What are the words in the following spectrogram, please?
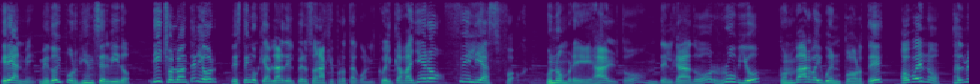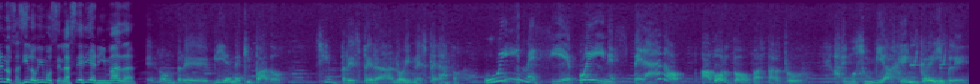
créanme, me doy por bien servido. Dicho lo anterior, les tengo que hablar del personaje protagónico, el caballero Phileas Fogg. Un hombre alto, delgado, rubio, con barba y buen porte. O bueno, al menos así lo vimos en la serie animada. El hombre bien equipado siempre espera lo inesperado. Uy, Monsieur, fue inesperado. A bordo, Passepartout. Haremos un viaje increíble.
